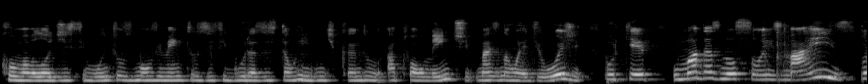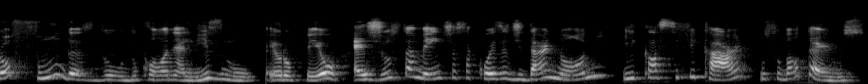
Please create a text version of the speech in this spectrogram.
Como a Lô disse, muitos movimentos e figuras estão reivindicando atualmente, mas não é de hoje, porque uma das noções mais profundas do, do colonialismo europeu é justamente essa coisa de dar nome e classificar os subalternos.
